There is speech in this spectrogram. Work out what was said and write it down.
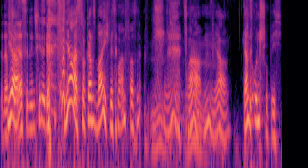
Er darf Ja. zuerst in den Schädel greifen. Ja, ist doch ganz weich. Willst du mal anfassen? Ah, mh, ja. Ganz unschuppig.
